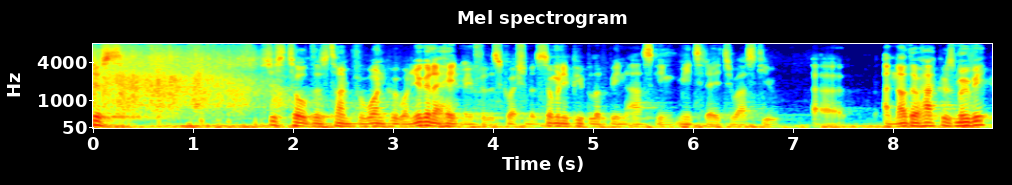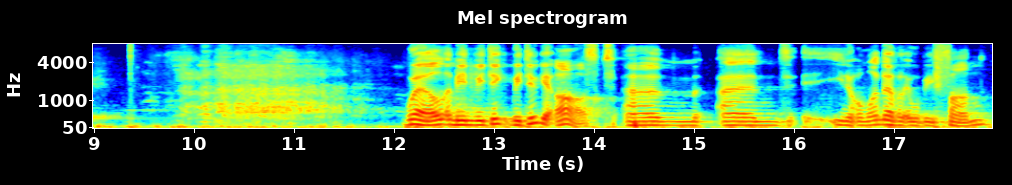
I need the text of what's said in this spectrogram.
It's just, just told there's time for one quick one. You're going to hate me for this question, but so many people have been asking me today to ask you uh, another Hackers movie. Well, I mean, we do, we do get asked, um, and you know, on one level, it will be fun.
